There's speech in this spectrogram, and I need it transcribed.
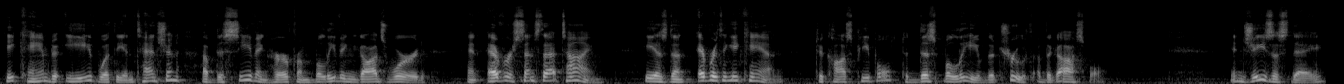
He came to Eve with the intention of deceiving her from believing God's word, and ever since that time, he has done everything he can to cause people to disbelieve the truth of the gospel. In Jesus' day,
